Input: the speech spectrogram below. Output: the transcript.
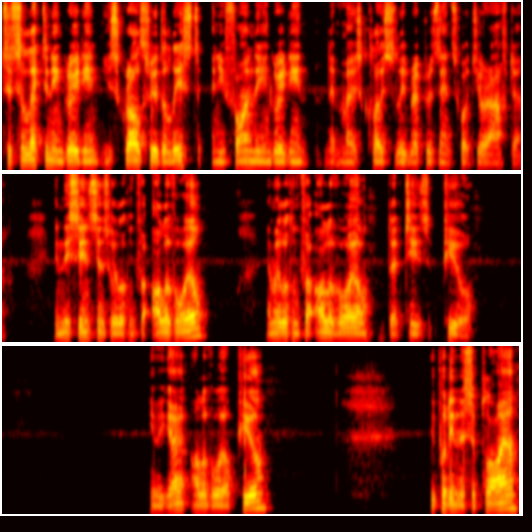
To select an ingredient you scroll through the list and you find the ingredient that most closely represents what you're after. In this instance we're looking for olive oil and we're looking for olive oil that is pure. Here we go, olive oil pure. We put in the supplier.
